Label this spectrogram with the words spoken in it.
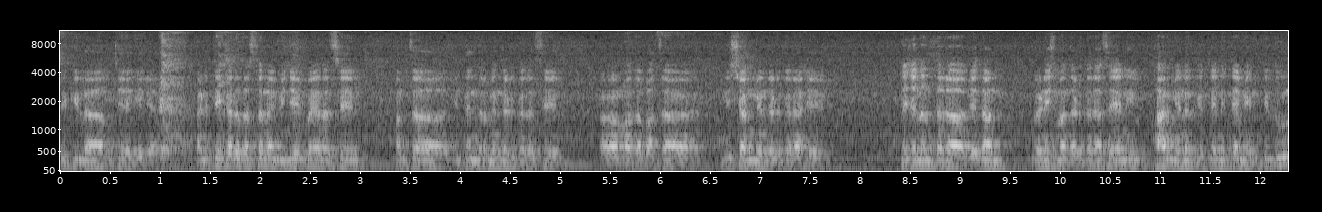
देखील आमच्या गेल्या. आणि ते करत असताना विजय पैर असेल आमचं जितेंद्र मेंदडकर असेल माझा भाचा निशांत मेंदडकर आहे. त्याच्यानंतर वेदांत गणेश मांजाडकर असं यांनी फार मेहनत घेतली आणि त्या मेहनतीतून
